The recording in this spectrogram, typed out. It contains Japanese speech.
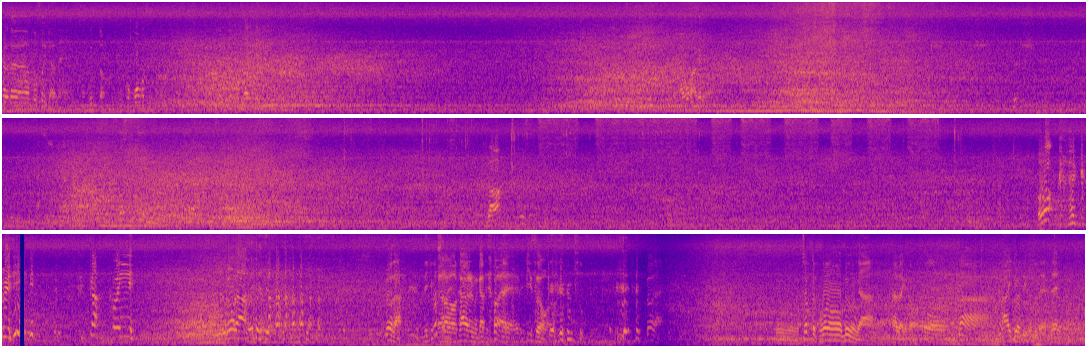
体が細いからねグッとここを持つ押さえつけて顎を上げる少しきついいくぞ。おかっこいい。かっこいい。どうだ？どうだ？できましたね。カメラに向かって、ピースを。どうだ？うんちょっとここの部分があれだけどまあ愛嬌ということでね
